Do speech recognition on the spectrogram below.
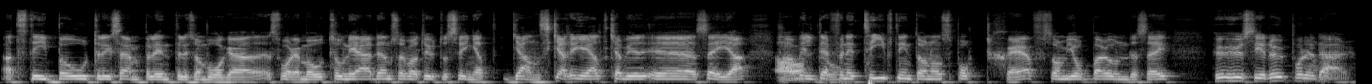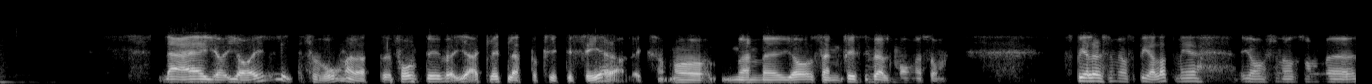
att Steve Bow till exempel inte liksom vågar svara emot. Tony Adams har varit ute och svingat ganska rejält kan vi eh, säga. Han ja, vill jo. definitivt inte ha någon sportchef som jobbar under sig. Hur, hur ser du på det där? Nej, jag, jag, är lite förvånad att folk, det är jäkligt lätt att kritisera liksom. Och, men eh, jag, sen finns det väldigt många som spelare som jag har spelat med i Arsenal som eh,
